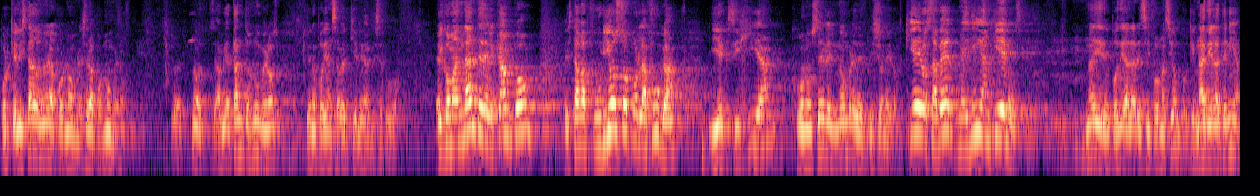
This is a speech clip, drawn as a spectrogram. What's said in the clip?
porque el listado no era por nombres, era por número. No, había tantos números que no podían saber quién era que se fugó. El comandante del campo estaba furioso por la fuga y exigía conocer el nombre del prisionero. Quiero saber, me digan quién es. Nadie le podía dar esa información porque nadie la tenía.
